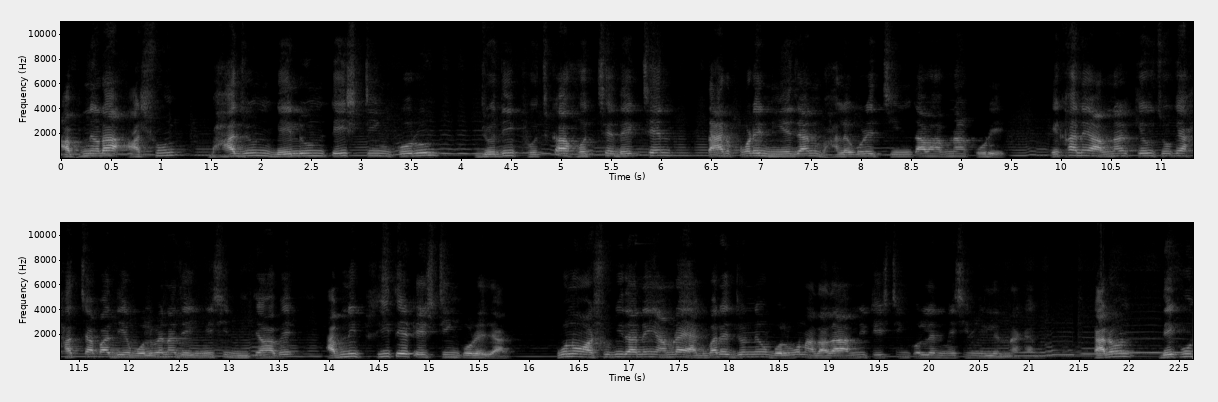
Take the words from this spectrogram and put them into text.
আপনারা আসুন ভাজুন, বেলুন, টেস্টিং করুন। যদি ফুচকা হচ্ছে দেখছেন, তারপরে নিয়ে যান ভালো করে চিন্তা ভাবনা করে। এখানে আপনার কেউ চোখে হাত চাপা দিয়ে বলবে না যে এই মেশিন নিতে হবে। আপনি ফ্রিতে টেস্টিং করে যান। কোনো অসুবিধা নেই, আমরা একবারের জন্যও বলব না, দাদা, আপনি টেস্টিং করলেন, মেশিন নিলেন না কেন? কারণ দেখুন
